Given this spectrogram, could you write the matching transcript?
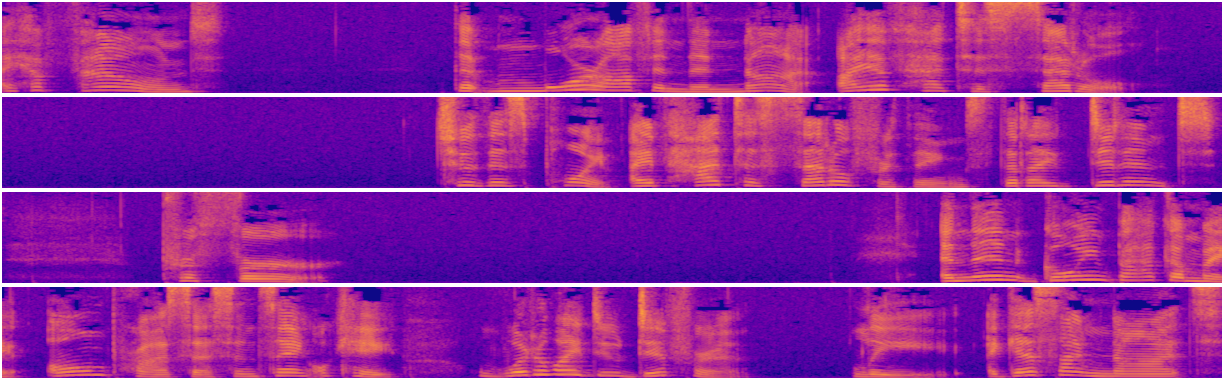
I have found that more often than not, I have had to settle to this point. I've had to settle for things that I didn't prefer. And then going back on my own process and saying, okay, what do I do differently? I guess I'm not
